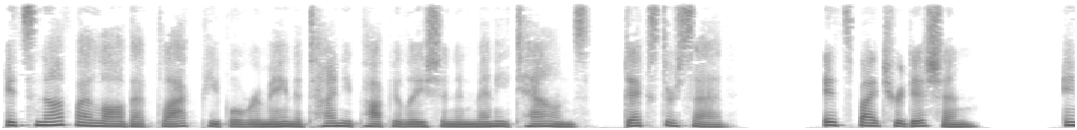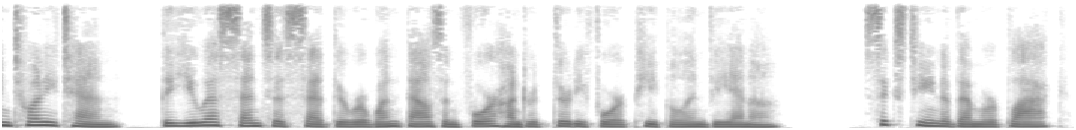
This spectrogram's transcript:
It's not by law that black people remain a tiny population in many towns, Dexter said. It's by tradition. In 2010, the U.S. Census said there were 1,434 people in Vienna. 16 of them were black.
